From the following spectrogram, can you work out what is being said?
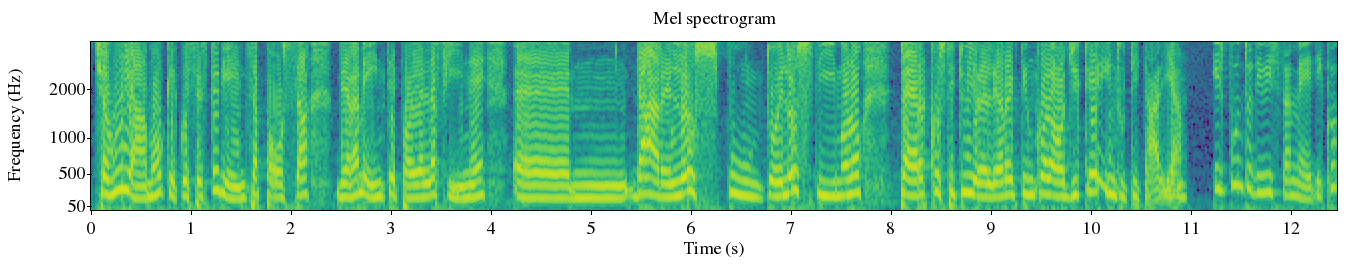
Ci auguriamo che questa esperienza possa veramente poi alla fine ehm, dare lo spunto e lo stimolo per costituire le reti oncologiche in tutta Italia. Il punto di vista medico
